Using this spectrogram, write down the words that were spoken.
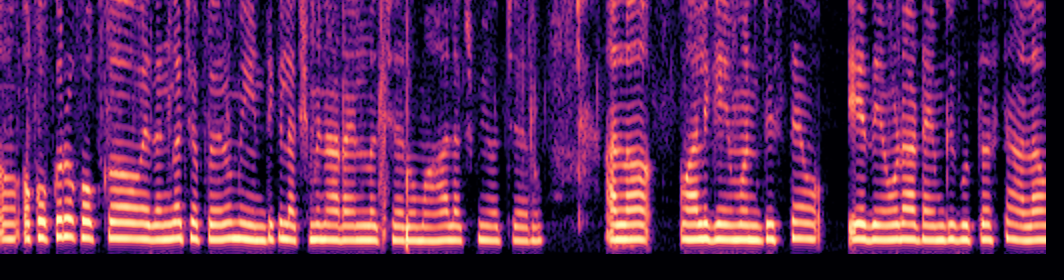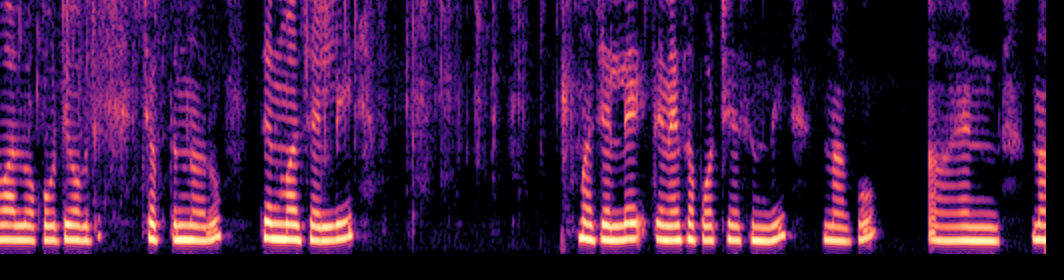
ఒక్కొక్కరు ఒక్కొక్క విధంగా చెప్పారు. మీ ఇంటికి లక్ష్మీనారాయణలు వచ్చారు మహాలక్ష్మి వచ్చారు. అలా వాళ్ళకి ఏమనిపిస్తే ఏ దేవుడు ఆ టైంకి గుర్తొస్తే అలా వాళ్ళు ఒక్కొక్కటి ఒకటి చెప్తున్నారు. తిను మా చెల్లి మా చెల్లి తినే సపోర్ట్ చేసింది నాకు. అండ్ నా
